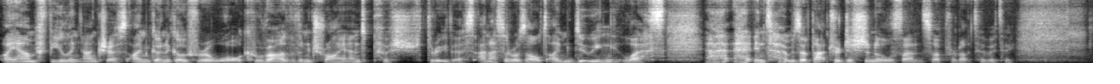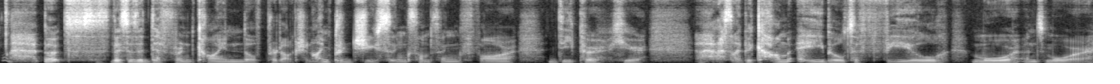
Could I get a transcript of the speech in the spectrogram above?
I am feeling anxious. I'm going to go for a walk rather than try and push through this. And as a result, I'm doing less uh, in terms of that traditional sense of productivity. But this is a different kind of production. I'm producing something far deeper here. As I become able to feel more and more,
